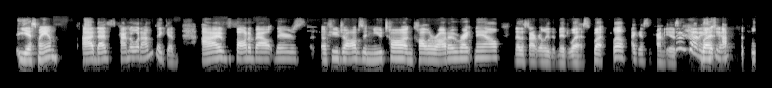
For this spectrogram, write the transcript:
Yes, ma'am. I, that's kind of what I'm thinking. I've thought about there's a few jobs in Utah and Colorado right now. No, that's not really the Midwest, but well, I guess it kind of is. but is, yeah. I,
